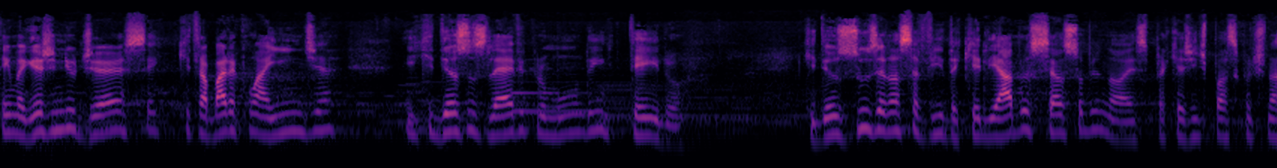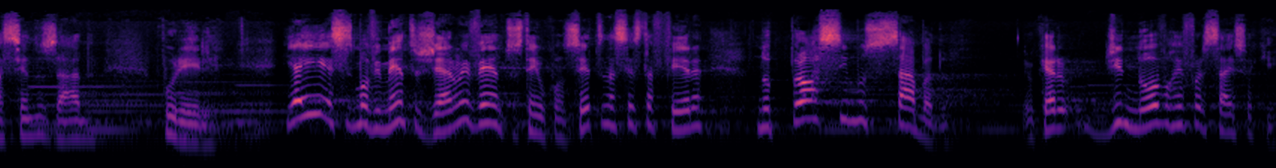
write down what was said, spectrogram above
tem uma igreja em New Jersey que trabalha com a Índia e que Deus nos leve para o mundo inteiro. Que Deus use a nossa vida, que Ele abra o céu sobre nós, para que a gente possa continuar sendo usado por Ele. E aí, esses movimentos geram eventos. Tem o concerto na sexta-feira. No próximo sábado, eu quero de novo reforçar isso aqui.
